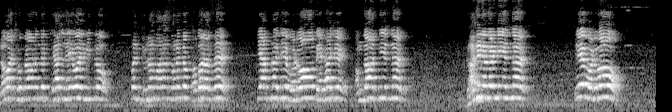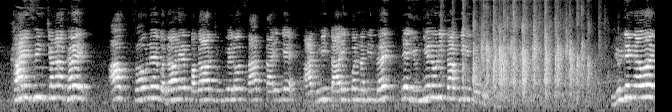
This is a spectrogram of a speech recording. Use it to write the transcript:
નવા છોકરાઓને તો ખ્યાલ નહીં હોય મિત્રો પણ જૂના માણસોને તો ખબર હશે કે આપણા જે વડવાઓ બેઠા છે, અમદાવાદની અંદર, ગાંધીનગરની અંદર, એ વડવાઓ ખારીસિંહ ચણા થઈ આપ સૌને બધાને પગાર ચૂકવેલો. સાત તારીખે આઠમી તારીખ પણ નથી થઈ. એ યુનિયનોની કામગીરી છે. યુનિયન ના હોય,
